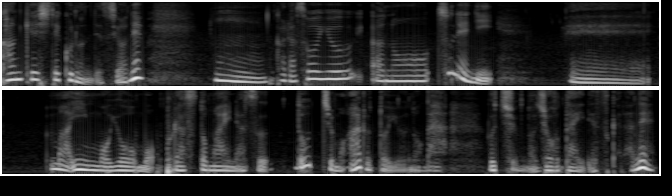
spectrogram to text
関係してくるんですよね。うん、からそういうあの常に、えー、まあ陰も陽もプラスとマイナスどっちもあるというのが宇宙の状態ですからね、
